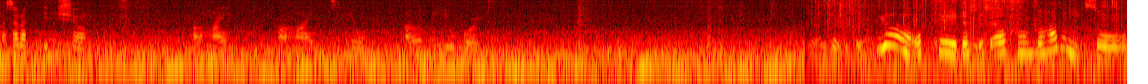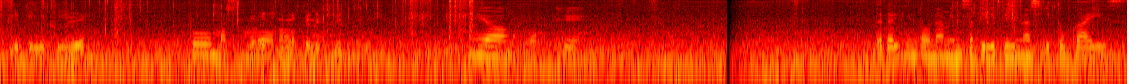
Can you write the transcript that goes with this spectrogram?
masarap din siya. Almighty, Almighty, yung Almi yogurt. Ja, okay, das ist auch, wir haben nicht so auf den Philippinen. So, mas mura. ja. Yeah, okay. Dadalhin daw namin sa Pilipinas ito guys.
